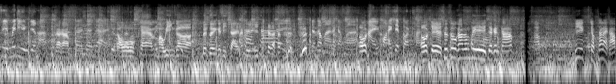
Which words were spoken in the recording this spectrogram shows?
ฟิล์มไม่ดีจริงๆค่ะ นะครับ ใช่ใช่ใช่เราแค่มาวิ่งก็เพื่อนๆก็ดีใจนะใช่คือใช่ดีใจแล้ว เดี๋ยวกลับมาเดี๋ยวกลับมาโอขอเค หายขอหายเจ็บก่อนค่ะ โอเคสู้ๆครับน้องซีเจอกันครับครับ พี่จบเท่าไหร่ครับ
